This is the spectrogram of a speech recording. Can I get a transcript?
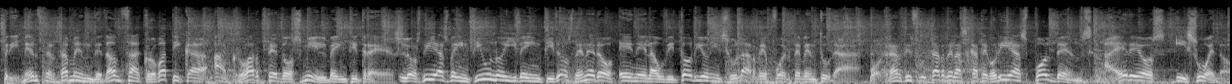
Primer certamen de danza acrobática Acroarte 2023. Los días 21 y 22 de enero en el Auditorio Insular de Fuerteventura. Podrás disfrutar de las categorías pole dance, aéreos y suelo.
